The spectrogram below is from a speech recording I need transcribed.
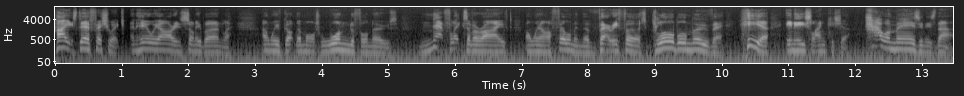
Hi, it's Dave Fishwick, and here we are in sunny Burnley, and we've got the most wonderful news. Netflix have arrived, and we are filming the very first global movie here in East Lancashire. How amazing is that?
